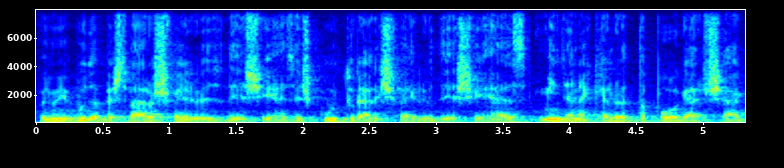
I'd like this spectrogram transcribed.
hogy mondjuk Budapest város fejlődéséhez és kulturális fejlődéséhez mindenek előtt a polgárság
